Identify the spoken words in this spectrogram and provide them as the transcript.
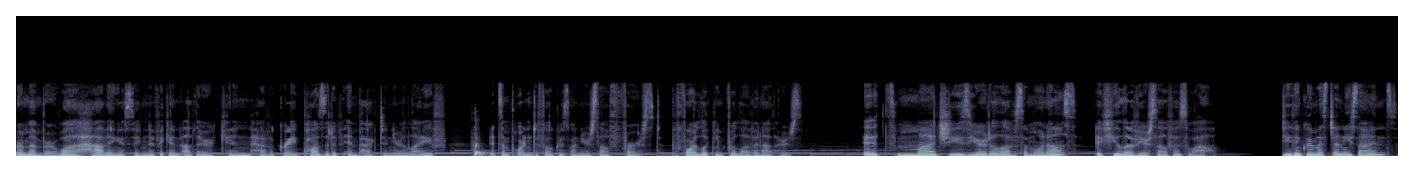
Remember, while having a significant other can have a great positive impact in your life, it's important to focus on yourself first before looking for love in others. It's much easier to love someone else if you love yourself as well. Do you think we missed any signs?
